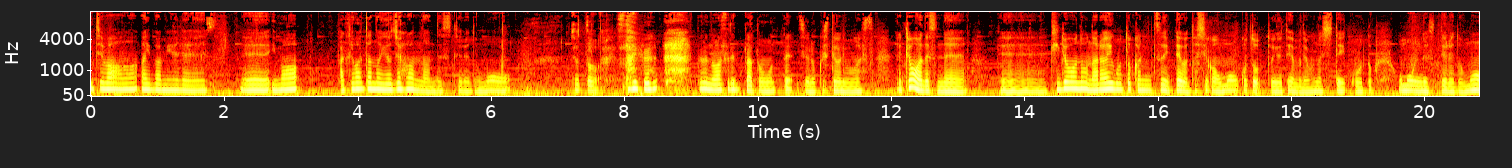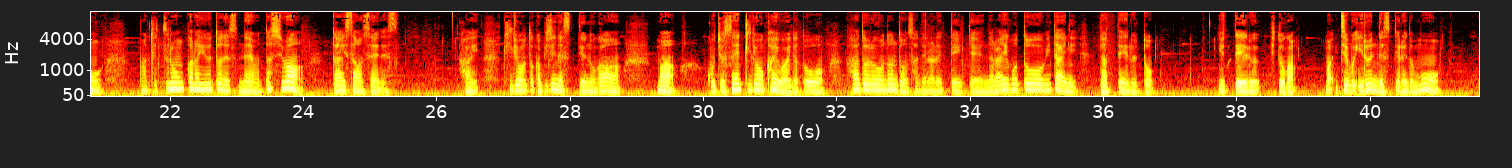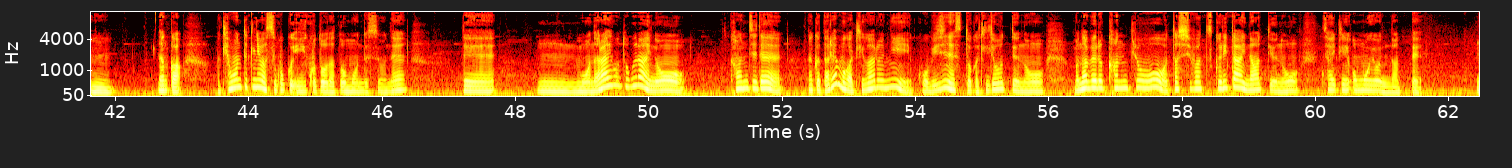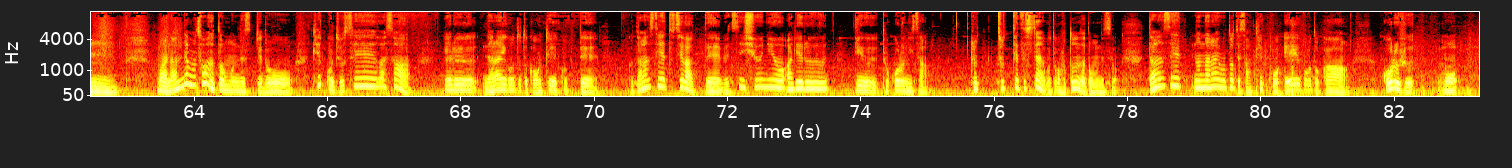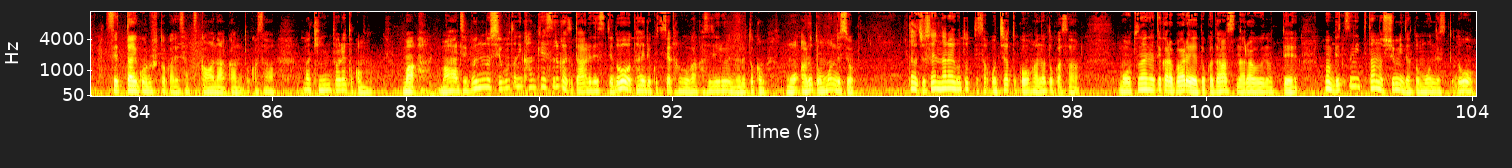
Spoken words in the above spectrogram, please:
にちは、相葉美優です。えー、今明け方の4時半なんですけれども、ちょっとスタイフ撮るの忘れてたと思って収録しております。え今日はですね、えー、起業の習い事化について私が思うことというテーマでお話ししていこうと思うんですけれども、まあ、結論から言うとですね私は大賛成です。はい、起業とかビジネスっていうのがまあこう女性企業界隈だとハードルをどんどん下げられていて習い事みたいになっていると言っている人が、まあ、一部いるんですけれども、うん、なんか基本的にはすごくいいことだと思うんですよね。でうんもう習い事ぐらいの感じでなんか誰もが気軽にこうビジネスとか起業っていうのを学べる環境を私は作りたいなっていうのを最近思うようになってうんまあ何でもそうだと思うんですけど結構女性がさやる習い事とかお稽古って男性と違って別に収入を上げるっていうところにさ直結してないことがほとんどだと思うんですよ。男性の習い事ってさ結構英語とかゴルフも接待ゴルフとかでさ使わなあかんとかさ、まあ、筋トレとかもまあまあ自分の仕事に関係するかって言ったらあれですけど体力つけた方が稼げるようになるとかもあると思うんですよ。ただ女性の習い事ってさお茶とかお花とかさもう大人になってからバレエとかダンス習うのって、まあ、別にただの趣味だと思うんですけど、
